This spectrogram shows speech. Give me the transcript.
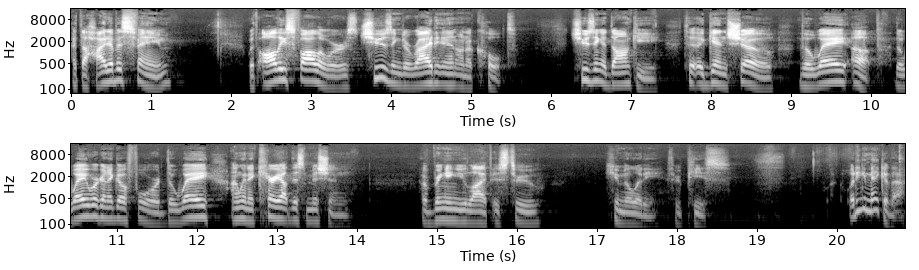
at the height of his fame with all these followers choosing to ride in on a colt, choosing a donkey to again show the way up, the way we're going to go forward, the way I'm going to carry out this mission of bringing you life is through humility, through peace. What do you make of that?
